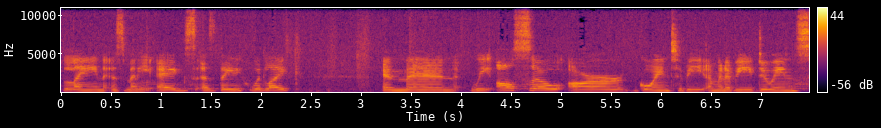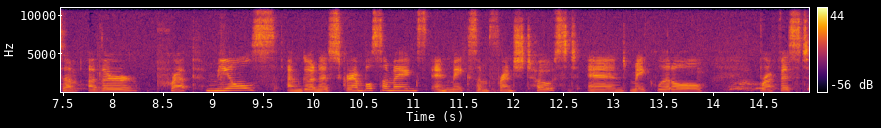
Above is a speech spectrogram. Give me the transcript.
laying as many eggs as they would like. And then we also are going to be, I'm going to be doing some other prep meals. I'm going to scramble some eggs and make some French toast and make little breakfast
